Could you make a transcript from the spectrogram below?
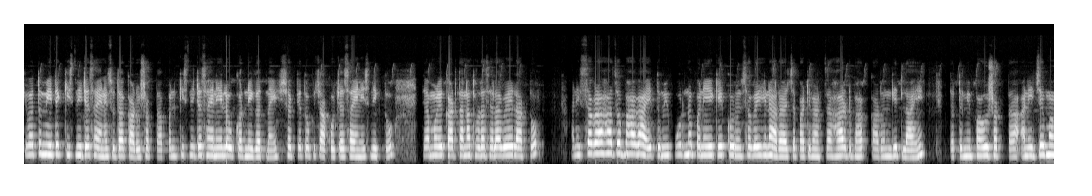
किंवा तुम्ही इथे किसनीच्या साहाय्याने सुद्धा काढू शकता पण किसनीच्या साहाय्याने लवकर निघत नाही. शक्यतो चाकूच्या साहाय्यानेच निघतो. त्यामुळे काढताना थोडासाला वेळ लागतो. आणि सगळा हा जो भाग आहे तुम्ही पूर्णपणे एक एक करून सगळे हे नारळाच्या पाठीमागचा हार्ड भाग काढून घेतला आहे. तर तुम्ही पाहू शकता. आणि जे मग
